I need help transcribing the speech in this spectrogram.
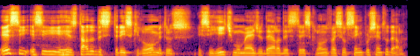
Esse, esse resultado desses 3 quilômetros, esse ritmo médio dela desses 3 quilômetros vai ser o 100% dela.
